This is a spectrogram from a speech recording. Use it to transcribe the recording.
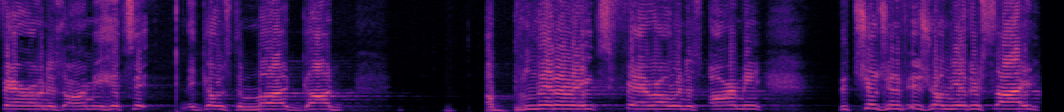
Pharaoh and his army hits it, it goes to mud. God obliterates Pharaoh and his army. The children of Israel on the other side,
